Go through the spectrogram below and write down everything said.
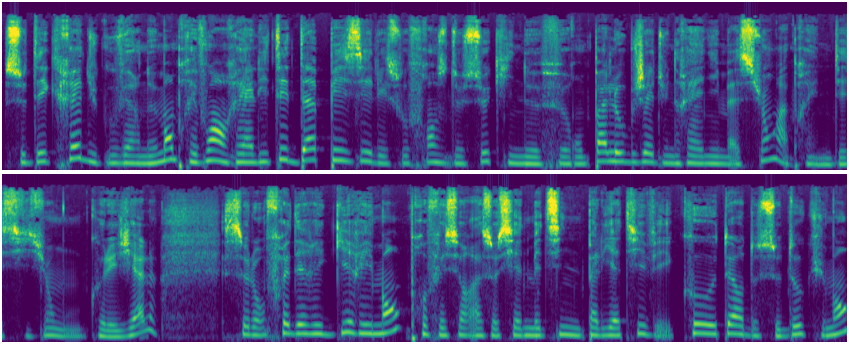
ce décret du gouvernement prévoit en réalité d'apaiser les souffrances de ceux qui ne feront pas l'objet d'une réanimation après une décision collégiale. Selon Frédéric Guérimant, professeur associé de médecine palliative et co-auteur de ce document,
